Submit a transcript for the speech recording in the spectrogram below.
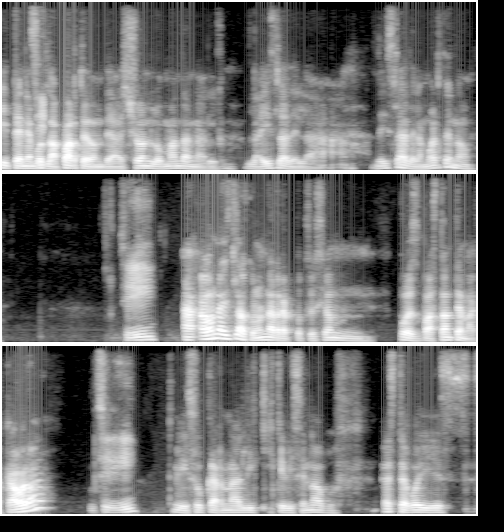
Y tenemos la parte donde a Sean lo mandan a la isla de la, isla de la muerte, ¿no? Sí. A, a, una isla con una reputación, pues, bastante macabra. Sí. Y su carnal Iki que dice, no, pues, este güey es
